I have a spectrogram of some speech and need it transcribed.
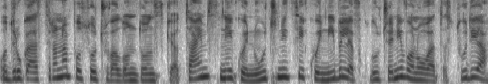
Од друга страна, посочува лондонскиот Таймс, некои научници кои не биле вклучени во новата студија,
